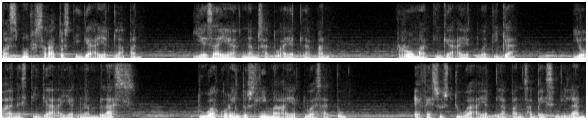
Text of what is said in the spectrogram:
Mazmur 103 ayat 8, Yesaya 61 ayat 8, Roma 3 ayat 23, Yohanes 3 ayat 16, 2 Korintus 5 ayat 21, Efesus 2 ayat 8 sampai 9,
